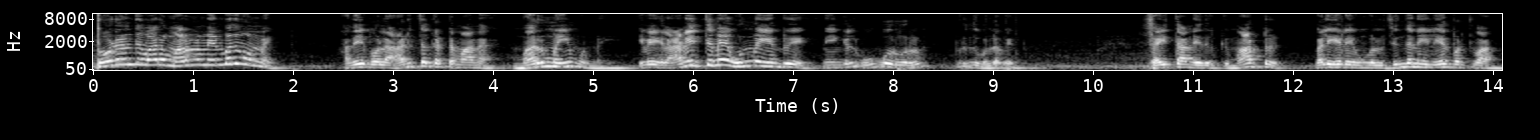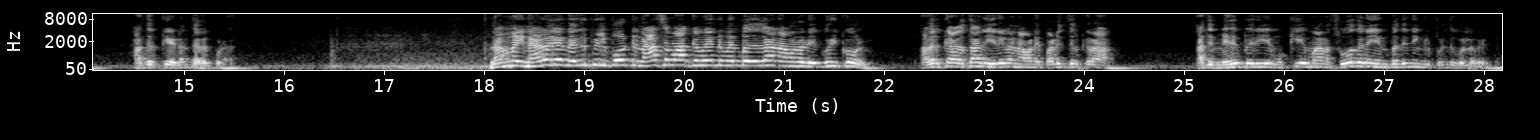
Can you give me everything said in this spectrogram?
தொடர்ந்து வரும் மரணம் என்பதும் உண்மை. அதே போல அடுத்த கட்டமான மறுமையும் உண்மை. இவைகள் அனைத்துமே உண்மை என்று நீங்கள் ஒவ்வொருவரும் புரிந்து கொள்ள வேண்டும். சைத்தான் இதற்கு மாற்று வழிகளை உங்கள் சிந்தனையில் ஏற்படுத்துவான். அதற்கு இடம் தரக்கூடாது. நம்மை நரக நெருப்பில் போட்டு நாசமாக்க வேண்டும் என்பதுதான் அவனுடைய குறிக்கோள். அதற்காகத்தான் இறைவன் அவனை படைத்திருக்கிறான். அது மிகப்பெரிய முக்கியமான சோதனை என்பதை நீங்கள் புரிந்து கொள்ள வேண்டும்.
